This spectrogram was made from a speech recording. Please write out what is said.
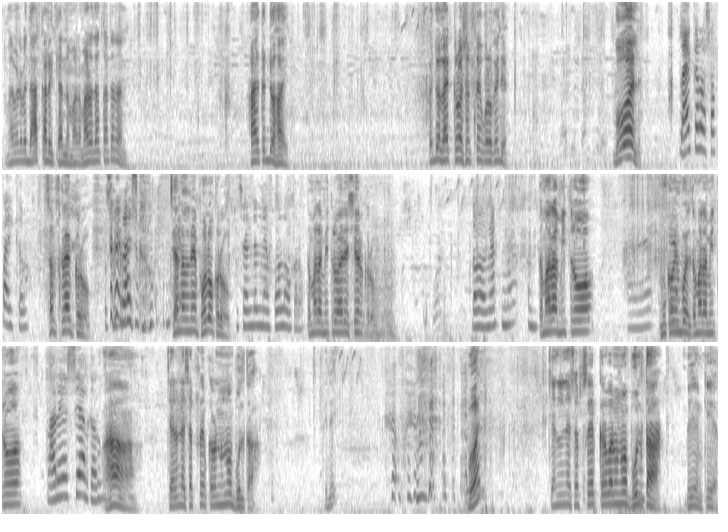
મારા બેટા દાંત કાઢે ક્યાં મારા. મારા દાંત કાઢતા હતા ને. હાય, કહી દો હાય. કહી દો લાઈક કરો સબસ્ક્રાઈબ કરો, કહી દે. બોલ. લાઈક કરો સફાઈ કરો. સબસ્ક્રાઇબ કરો. સરપ્રાઈઝ કરો. ચેનલને ફોલો કરો. ચેનલને ફોલો કરો. તમારા મિત્રો હારે શેર કરો. તમારા મિત્રો. હું કહું એમ બોલ તમારા મિત્રો. હારે શેર કરો. હા. ચેનલને સબસ્ક્રાઇબ કરવાનું ન ભૂલતા. કીધી? બોલ. ચેનલને સબસ્ક્રાઇબ કરવાનું ન ભૂલતા. બેન કે.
